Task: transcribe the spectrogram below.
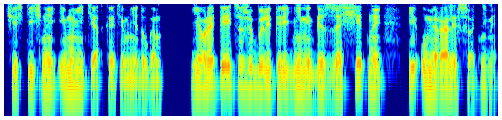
частичный иммунитет к этим недугам. Европейцы же были перед ними беззащитны и умирали сотнями.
